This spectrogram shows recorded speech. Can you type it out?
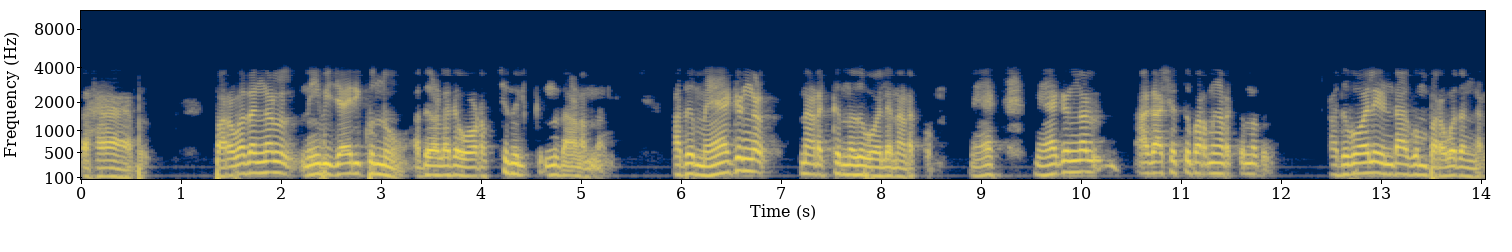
സഹാബ്. പർവതങ്ങൾ നീ വിചാരിക്കുന്നു അത് വളരെ ഉറച്ചു നിൽക്കുന്നതാണെന്ന്. അത് മേഘങ്ങൾ നടക്കുന്നത് പോലെ നടക്കും. മേ മേഘങ്ങൾ ആകാശത്ത് പറന്ന് നടക്കുന്നത് അതുപോലെ ഉണ്ടാകും പർവതങ്ങൾ.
